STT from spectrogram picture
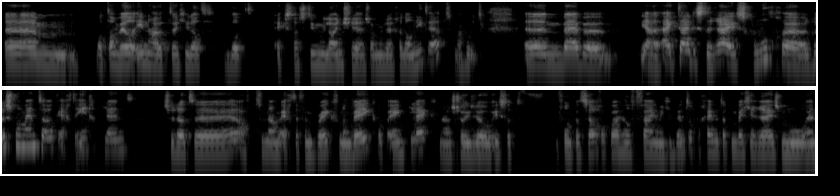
Um, Wat dan wel inhoudt dat je dat, dat extra stimulansje, zou ik maar zeggen, dan niet hebt. Maar goed. Um, we hebben ja, eigenlijk tijdens de reis genoeg uh, rustmomenten ook echt ingepland. Zodat af en toe namen we echt even een break van een week op één plek. Nou, sowieso is dat, vond ik dat zelf ook wel heel fijn. Want je bent op een gegeven moment ook een beetje reismoe. En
